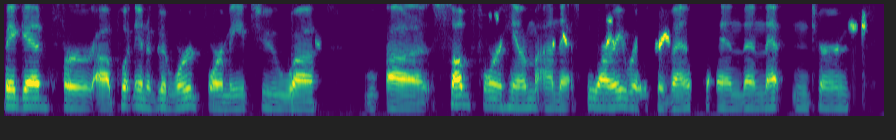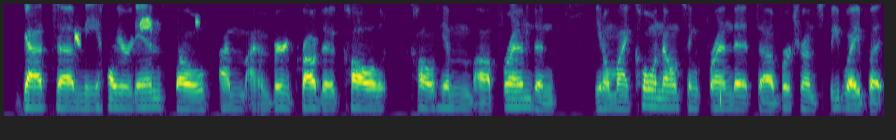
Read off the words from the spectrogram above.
Big Ed for uh, putting in a good word for me to uh, uh, sub for him on that CRA race event, and then that in turn got uh, me hired in. So I'm I'm very proud to call call him a friend and you know my co-announcing friend at uh, Run Speedway. But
